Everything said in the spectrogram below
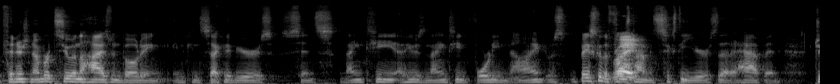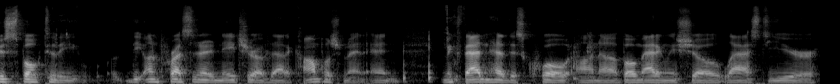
finish number two in the Heisman voting in consecutive years since 19, I think it was 1949. It was basically the first right. time in 60 years that it happened. Just spoke to the the unprecedented nature of that accomplishment. And McFadden had this quote on uh, Bo Mattingly's show last year,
